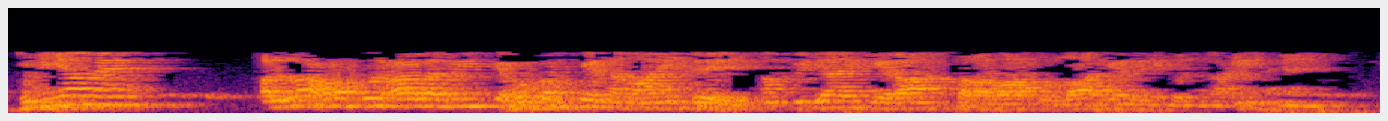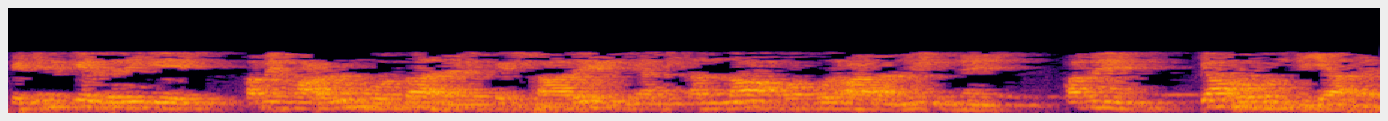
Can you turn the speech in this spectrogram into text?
دنیا میں اللہ رب العالمین کے حکم کے نمائندے، انبیاء کے رام صلوات اللہ علیہ مجمعین ہیں کہ جن کے ذریعے ہمیں معلوم ہوتا ہے کہ شارع یعنی اللہ رب العالمین نے ہمیں کیا حکم دیا ہے۔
